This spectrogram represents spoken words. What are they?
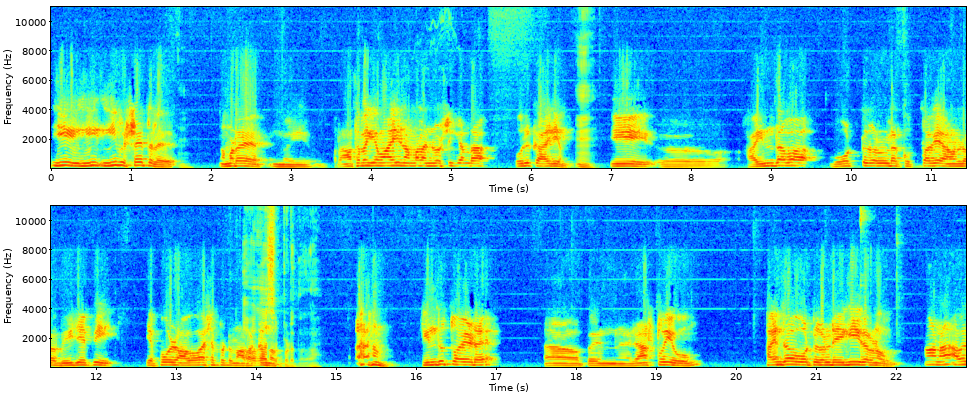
ഈ ഈ ഈ വിഷയത്തിൽ നമ്മുടെ പ്രാഥമികമായി നമ്മൾ അന്വേഷിക്കേണ്ട ഒരു കാര്യം ഈ ഹൈന്ദവ വോട്ടുകളുടെ കുത്തകയാണല്ലോ ബി ജെ പി എപ്പോഴും അവകാശപ്പെട്ട് നടക്കുന്നത്. ഹിന്ദുത്വയുടെ പിന്നെ രാഷ്ട്രീയവും ഹൈന്ദവ വോട്ടുകളുടെ ഏകീകരണവും ആണ് അവർ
